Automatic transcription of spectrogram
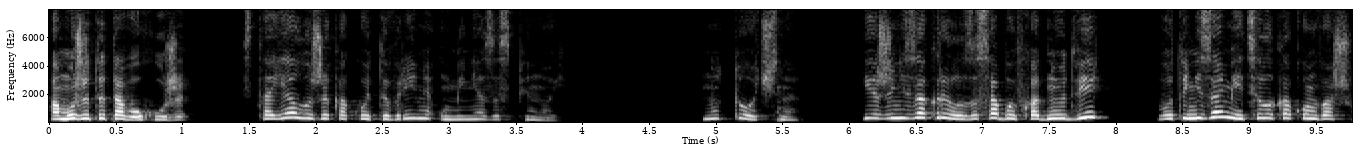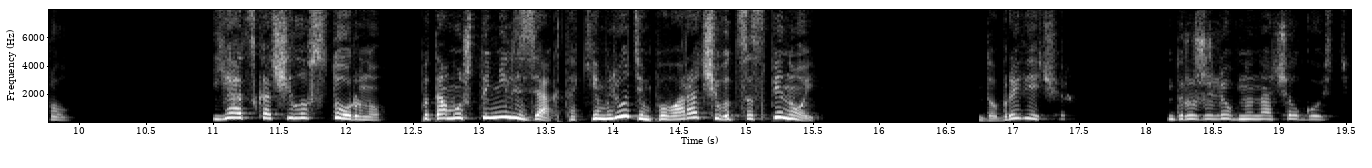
а может и того хуже, стоял уже какое-то время у меня за спиной. Ну точно, я же не закрыла за собой входную дверь, вот и не заметила, как он вошел. Я отскочила в сторону, потому что нельзя к таким людям поворачиваться спиной. «Добрый вечер», — дружелюбно начал гость.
